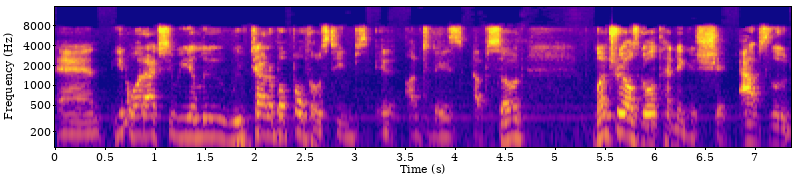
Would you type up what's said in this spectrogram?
And you know what? Actually, we allude, we've chatted about both those teams in, on today's episode. Montreal's goaltending is shit. Absolute,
